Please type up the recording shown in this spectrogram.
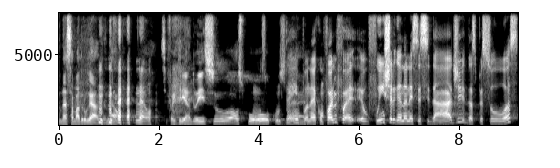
nessa madrugada? Não. Não. Você foi criando isso aos poucos. Com né? tempo, né? Conforme foi, eu fui enxergando a necessidade das pessoas.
